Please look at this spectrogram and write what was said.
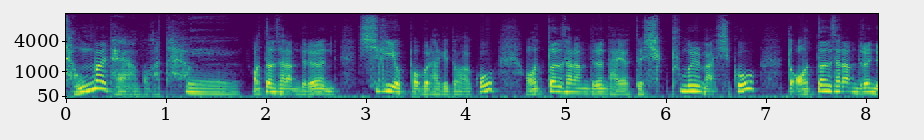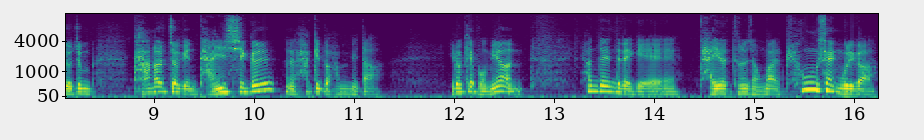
정말 다양한 것 같아요. 네. 어떤 사람들은 식이요법을 하기도 하고, 어떤 사람들은 다이어트 식품을 마시고, 또 어떤 사람들은 요즘 간헐적인 단식을 하기도 합니다. 이렇게 보면 현대인들에게 다이어트는 정말 평생 우리가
